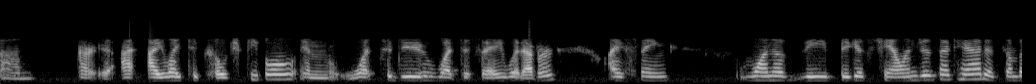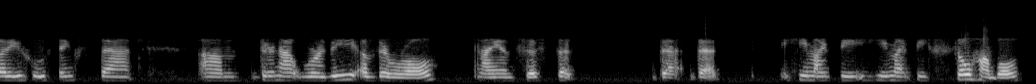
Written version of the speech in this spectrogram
um, are I, I like to coach people in what to do, what to say, whatever. I think one of the biggest challenges I've had is somebody who thinks that um, they're not worthy of their role, and I insist that that that he might be he might be so humble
